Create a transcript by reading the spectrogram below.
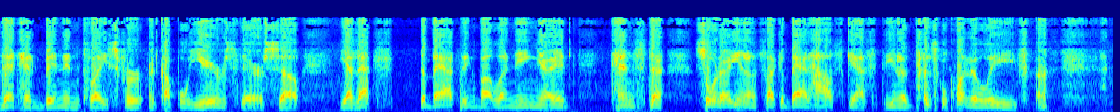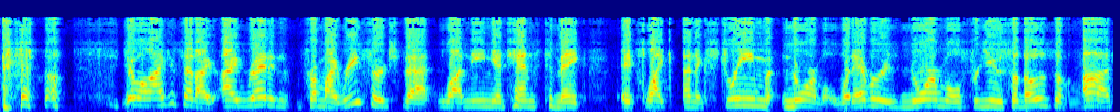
that had been in place for a couple years there. So, yeah, that's the bad thing about La Nina. It tends to sort of, you know, it's like a bad house guest. You know, doesn't want to leave. Yeah, well, like I said, I, I read in, from my research that La Nina tends to make it's like an extreme normal, whatever is normal for you. So those of us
